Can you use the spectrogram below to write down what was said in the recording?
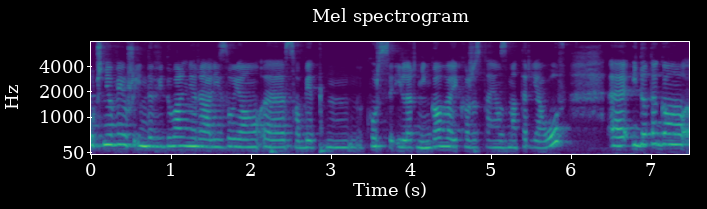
uczniowie już indywidualnie realizują sobie mm, kursy e-learningowe i korzystają z materiałów. I do tego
